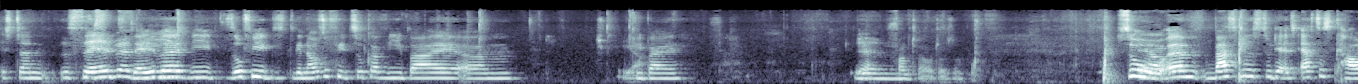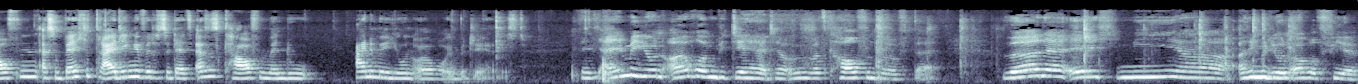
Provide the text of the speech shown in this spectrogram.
ist dann Dasselbe dasselbe wie, so viel, genauso viel Zucker wie bei, ähm, Ja. wie bei ja, Ähm. Fanta oder so. So, Ja. ähm, was würdest du dir als erstes kaufen? Also welche drei Dinge würdest du dir als erstes kaufen, wenn du eine Million Euro im Budget hättest? Wenn ich eine Million Euro im Budget hätte und mir was kaufen dürfte, würde ich mir. Also die Million Euro ist viel.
